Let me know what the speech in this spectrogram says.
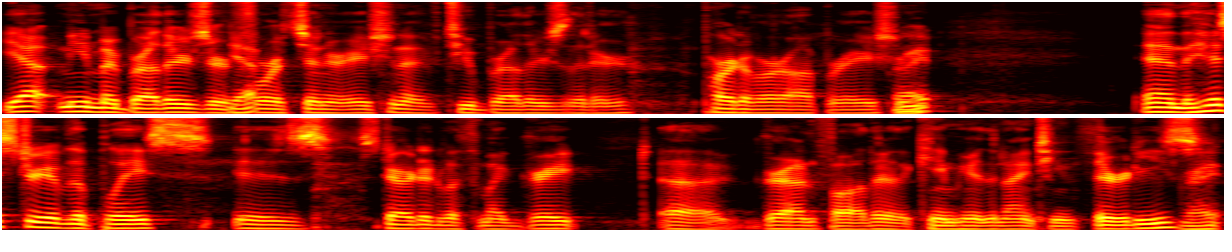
Yeah, me and my brothers are yep. fourth generation. I have two brothers that are part of our operation. Right. And the history of the place is started with my great uh, grandfather that came here in the 1930s. Right.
